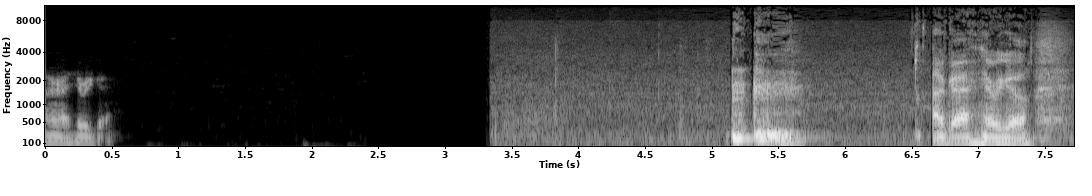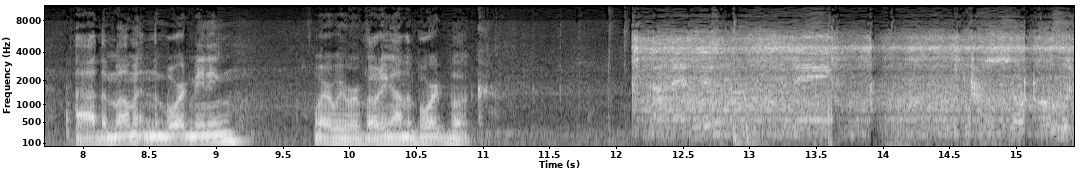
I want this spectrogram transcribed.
All right, here we go. Okay, here we go. Uh, the moment in the board meeting where we were voting on the board book. amended today. So moved.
